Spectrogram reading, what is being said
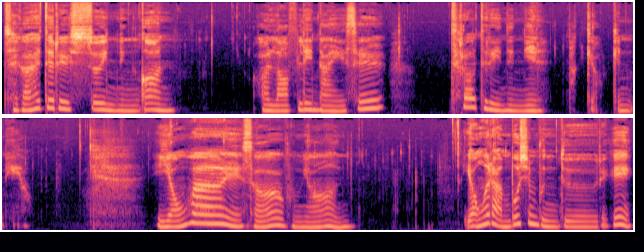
제가 해드릴 수 있는 건 A Lovely Night을 틀어드리는 일밖에 없겠네요. 이 영화에서 보면 영화를 안 보신 분들에게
